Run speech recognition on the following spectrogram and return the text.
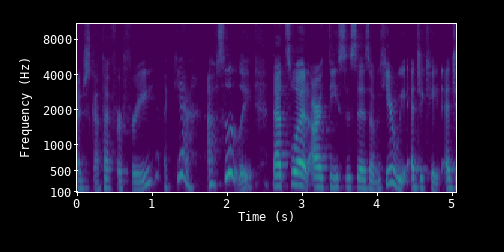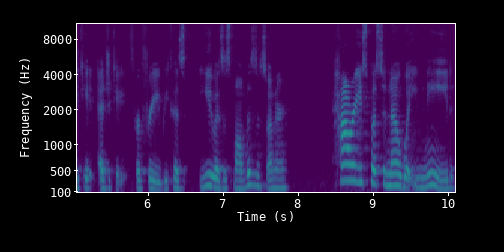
I just got that for free? Like yeah absolutely. That's what our thesis is over here. We educate educate educate for free because you as a small business owner how are you supposed to know what you need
